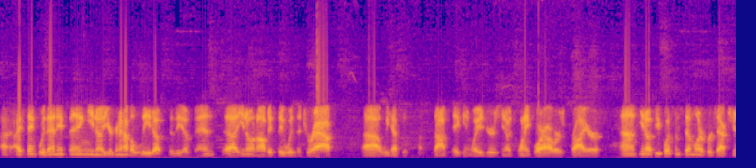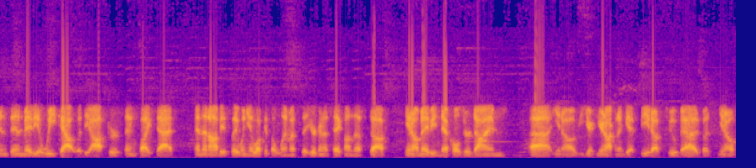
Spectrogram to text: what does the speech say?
I think with anything, you know, you're going to have a lead up to the event, uh, you know, and obviously with the draft, uh, we have to stop taking wagers, you know, 24 hours prior. Um, you know, if you put some similar protections in, maybe a week out with the Oscars, things like that, and then obviously when you look at the limits that you're going to take on this stuff, you know, maybe nickels or dimes, uh, you know, you're, you're not going to get beat up too bad. But, you know,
